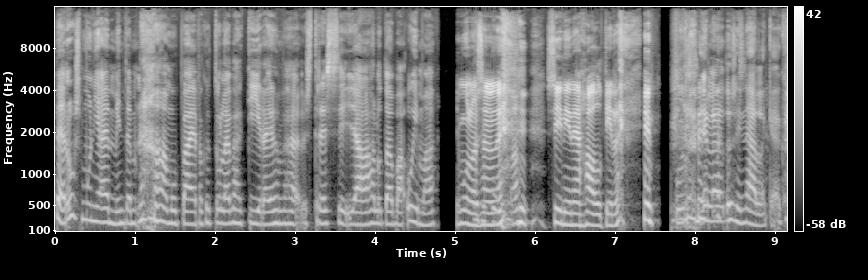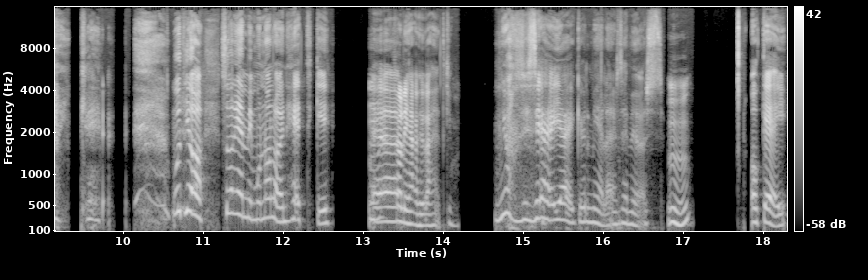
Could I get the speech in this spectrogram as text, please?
perus mun ja Emmin tämmöinen aamupäivä, kun tulee vähän kiire ja on vähän stressi ja halutaan vaan uimaa. Ja mulla on Tosi sellainen kuuma. sininen haltin. Meillä on tosi nälkää kaikkea. Mutta joo, se oli Emmi mun oloin hetki. Mm, Öö, se oli ihan hyvä hetki. Joo, siis jäi, jäi kyllä mieleen se myös. Mm. Okei.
